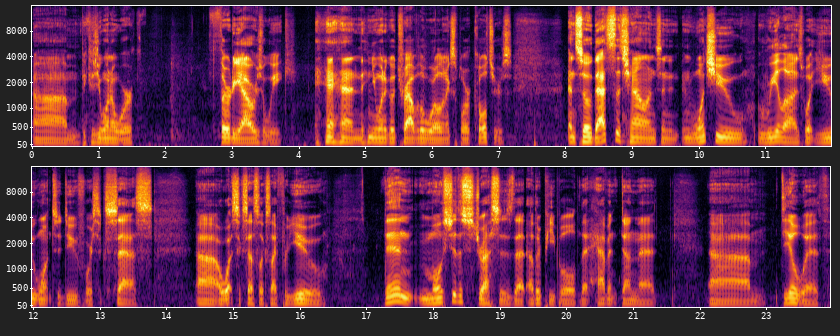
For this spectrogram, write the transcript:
um, because you want to work 30 hours a week and then you want to go travel the world and explore cultures. And so that's the challenge. And, and once you realize what you want to do for success uh, or what success looks like for you, then most of the stresses that other people that haven't done that um, deal with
